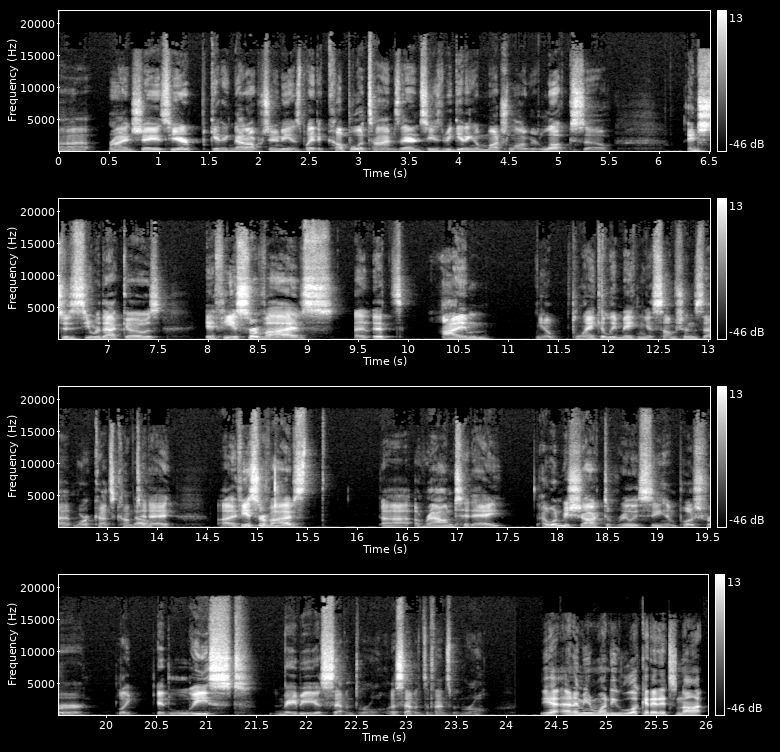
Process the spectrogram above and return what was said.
uh, Ryan Shea is here, getting that opportunity, has played a couple of times there, and seems to be getting a much longer look. So interested to see where that goes. If he survives, uh, it's I'm you know blanketly making assumptions that more cuts come today. Uh, if he survives uh, around today, I wouldn't be shocked to really see him push for like at least maybe a seventh role, a seventh defenseman role. Yeah, and I mean, when you look at it, it's not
